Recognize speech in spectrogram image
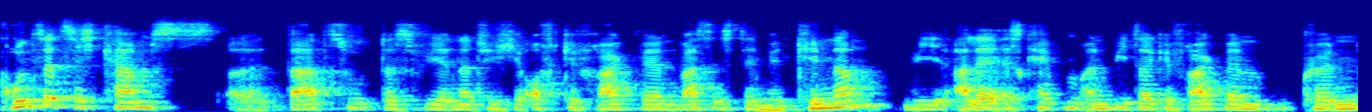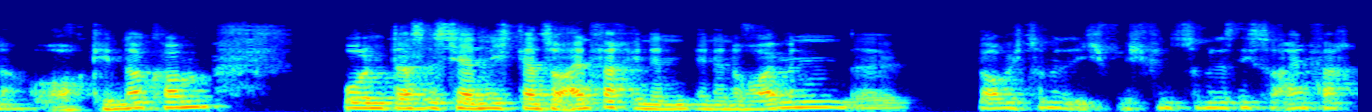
grundsätzlich kam es äh, dazu, dass wir natürlich oft gefragt werden, was ist denn mit Kindern? Wie alle Escape Room-Anbieter gefragt werden, können auch Kinder kommen. Und das ist ja nicht ganz so einfach in den, in den Räumen, äh, glaube ich zumindest. Ich, ich finde es zumindest nicht so einfach.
